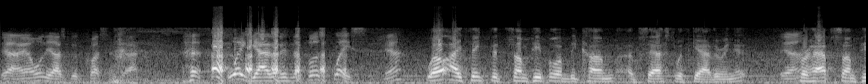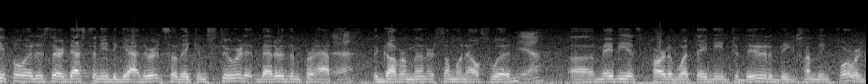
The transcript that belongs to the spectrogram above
Yeah, I only ask good questions, Jack. why gather it in the first place? Yeah. Well, I think that some people have become obsessed with gathering it. Yeah. Perhaps some people it is their destiny to gather it so they can steward it better than perhaps Yeah. the government or someone else would. Yeah. Uh, maybe it's part of what they need to do to be something forward.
